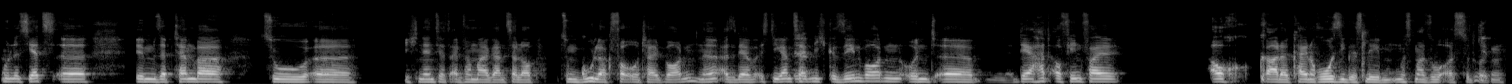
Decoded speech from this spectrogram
und ist jetzt äh, im September zu, äh, ich nenne es jetzt einfach mal ganz salopp, zum Gulag verurteilt worden. Ne? Also der ist die ganze Ja. Zeit nicht gesehen worden und äh, der hat auf jeden Fall auch gerade kein rosiges Leben, um es mal so auszudrücken.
